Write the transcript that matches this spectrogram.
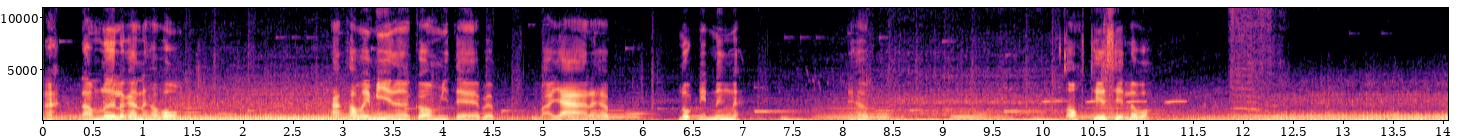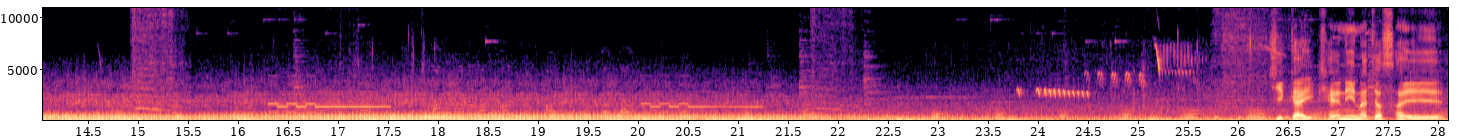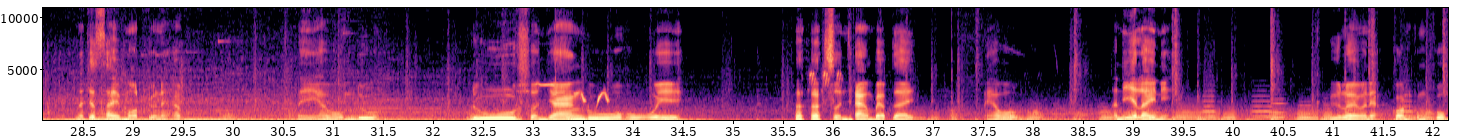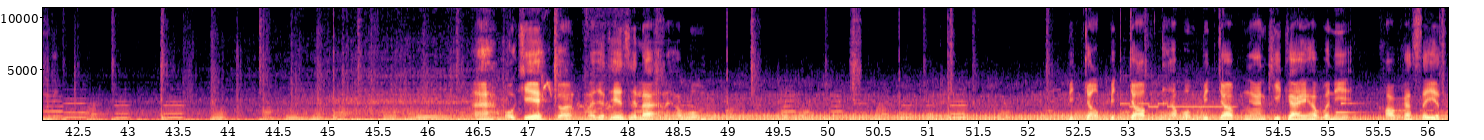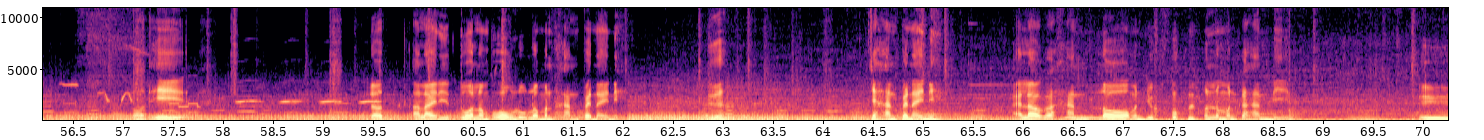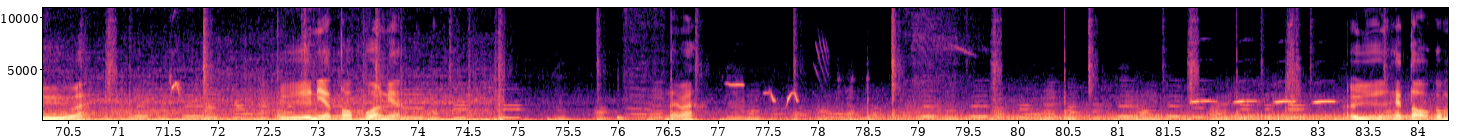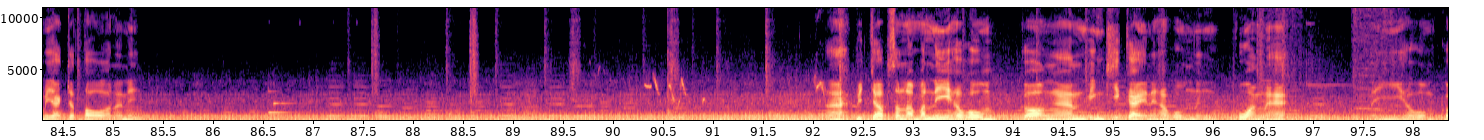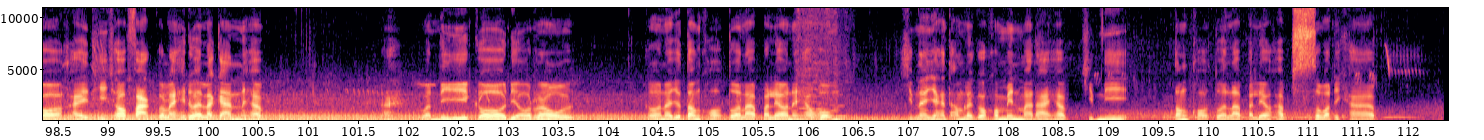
อะตามเลยแล้วกันนะครับผม ทางเข้าไม่มีนะก็มีแต่แบบป่าหญ้านะครับลกนิดนึงนะนะครับอ๋อเทเสร็จแล้วบอกขี้ไก่แค่นี้น่าจะใส่น่าจะใส่หมดอยู่นะครับ นี่ครับผมดู ดูสวนยางดูโอ้โหยสวนยางแบบใดนะครับผม อันนี้อะไรนี่ คืออะไรวะเนี่ย ก้อนกลมๆนี่อะโอเค ก็น่าจะเทเสร็จแล้วนะครับผม ปิดจ็อบปิดจ็อบนะครับผมปิดจ็อบงานขี้ไก่ครับวันนี้ข้อเกษตรต่อเท่ แล้วอะไรนี่ตัวลำโพงลูกเรามันหันไปไหนนี่เออจะหันไปไหนนี่ไอเราก็หันรอมันอยู่ แล้วมันก็หันหนีเออวะเออเนี่ยต่อพ่วงเนี่ยไหนวะเออให้ต่อก็ไม่อยากจะต่อนะนี่ ปิดจ็อบสำหรับวันนี้ครับผมก็งานวิ่งขี้ไก่นะครับ ผมหนึ่งพ่วงนะฮะนี่ครับผมก็ใครที่ชอบฝากกดไลค์ให้ด้วยละกันนะครับอะวันนี้ก็เดี๋ยวเราก็น่าจะต้องขอตัวลาไปแล้วนะครับผมคลิปหน้าอยากให้ทำอะไรก็คอมเมนต์มาได้ครับ คลิปนี้ต้องขอตัวลาไปแล้วครับ สวัสดีครับ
